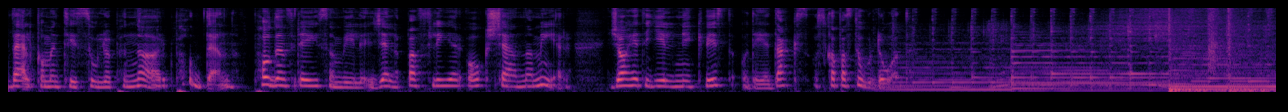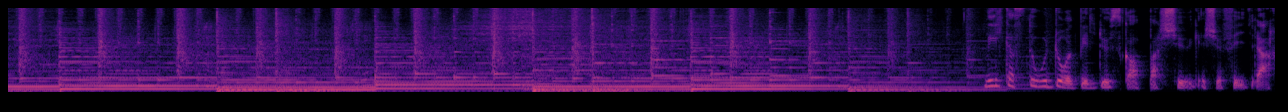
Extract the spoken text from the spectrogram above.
Välkommen till Soloprenörpodden! Podden för dig som vill hjälpa fler och tjäna mer. Jag heter Jill Nyqvist och det är dags att skapa stordåd. Vilka stordåd vill du skapa 2024?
